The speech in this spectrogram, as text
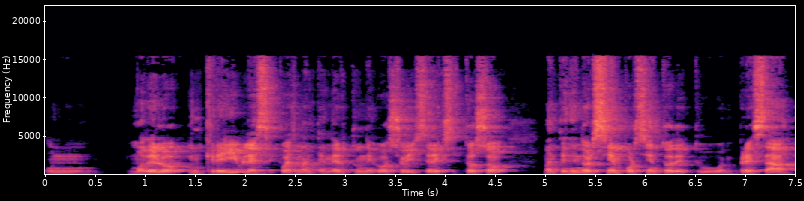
un modelo increíble si puedes mantener tu negocio y ser exitoso manteniendo el 100% de tu empresa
